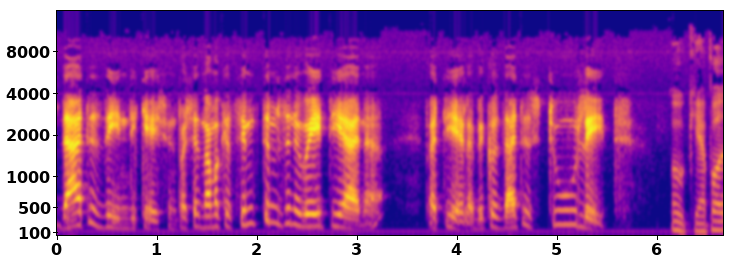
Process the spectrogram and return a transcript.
that is the indication പക്ഷെ നമുക്ക് സിംറ്റംസിന് വെയിറ്റ് ചെയ്യാൻ പറ്റിയല്ല because that is too late okay അപ്പോൾ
